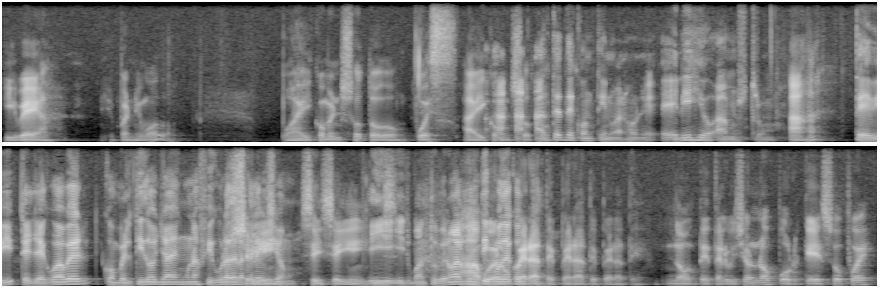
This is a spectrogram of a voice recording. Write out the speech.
y veas. Y pues ni modo. Pues ahí comenzó todo. Pues ahí comenzó todo. Antes de continuar, Jorge, Eligio Armstrong. Te, te, llegó a ver convertido ya en una figura de la televisión? Sí, sí. ¿Y, mantuvieron algún ah, tipo de contacto? Espérate, espérate, espérate. No, de televisión no, porque eso fue...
